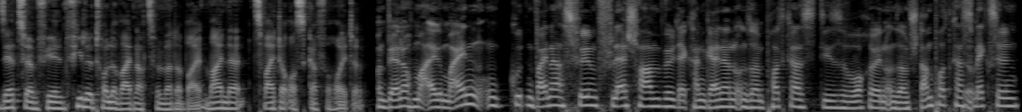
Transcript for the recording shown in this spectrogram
Sehr zu empfehlen. Viele tolle Weihnachtsfilme dabei. Meine zweite Oscar für heute. Und wer noch mal allgemein einen guten Weihnachtsfilm-Flash haben will, der kann gerne einer in unserem Podcast diese Woche in unserem Stammpodcast ja. wechseln,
